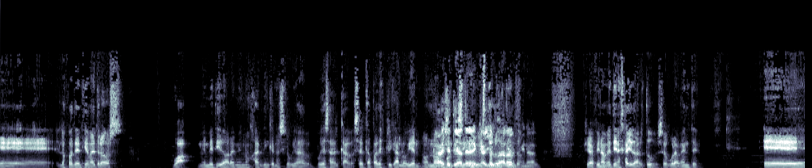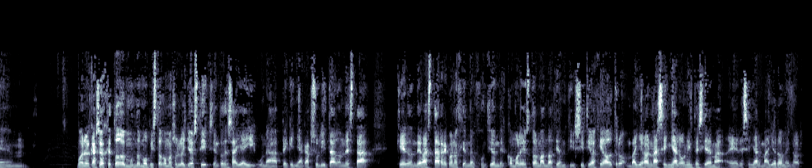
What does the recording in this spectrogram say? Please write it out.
eh, los potenciómetros. Wow, me he metido ahora mismo en un jardín que no sé si lo voy a, voy a saber, ca- ser capaz de explicarlo bien o no. a ver si te voy a tener que ayudar al final. Sí, al final me tienes que ayudar tú, seguramente. Eh, bueno, el caso es que todo el mundo hemos visto cómo son los joysticks, y entonces ahí hay una pequeña capsulita donde está, que es donde va a estar reconociendo en función de cómo le des todo el mando hacia un sitio o hacia otro, va a llegar una señal o una intensidad de, eh, de señal mayor o menor.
